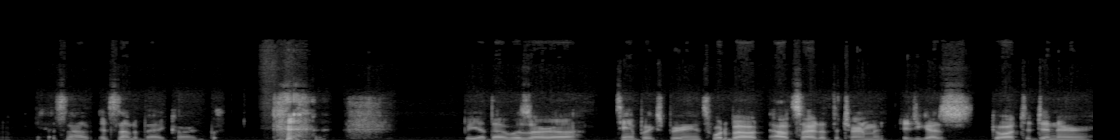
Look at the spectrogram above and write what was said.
yeah, it's not it's not a bad card, but but yeah, that was our uh, Tampa experience. What about outside of the tournament? Did you guys go out to dinner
